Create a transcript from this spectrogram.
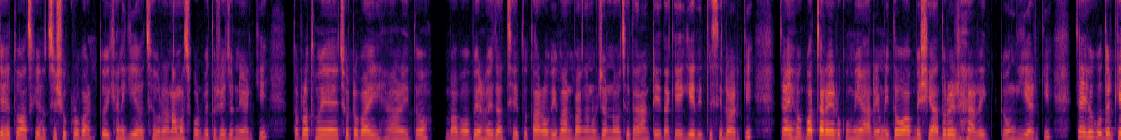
যেহেতু আজকে হচ্ছে শুক্রবার, তো এখানে গিয়ে হচ্ছে ওরা নামাজ পড়বে, তো সেই জন্যই আর কি। তো প্রথমে ছোট ভাই আর এই তো বাবাও বের হয়ে যাচ্ছে, তো তার অভিমান বাঙানোর জন্য হচ্ছে তার আন্টি তাকে এগিয়ে দিতেছিল আর কি। যাই হোক, বাচ্চারা এরকমই, আর এমনিতেও বেশি আদরের আর টঙ্গি আর কি। যাই হোক, ওদেরকে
